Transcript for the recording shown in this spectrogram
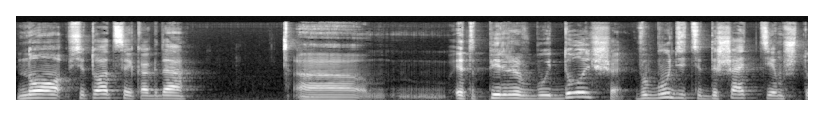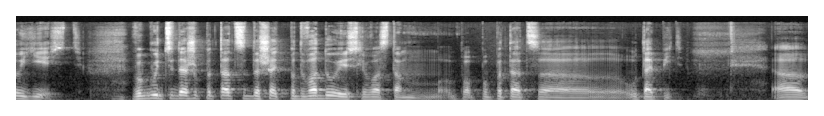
Но в ситуации, когда э, этот перерыв будет дольше, вы будете дышать тем, что есть. Вы будете даже пытаться дышать под водой, если вас там попытаться э, утопить. Э,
